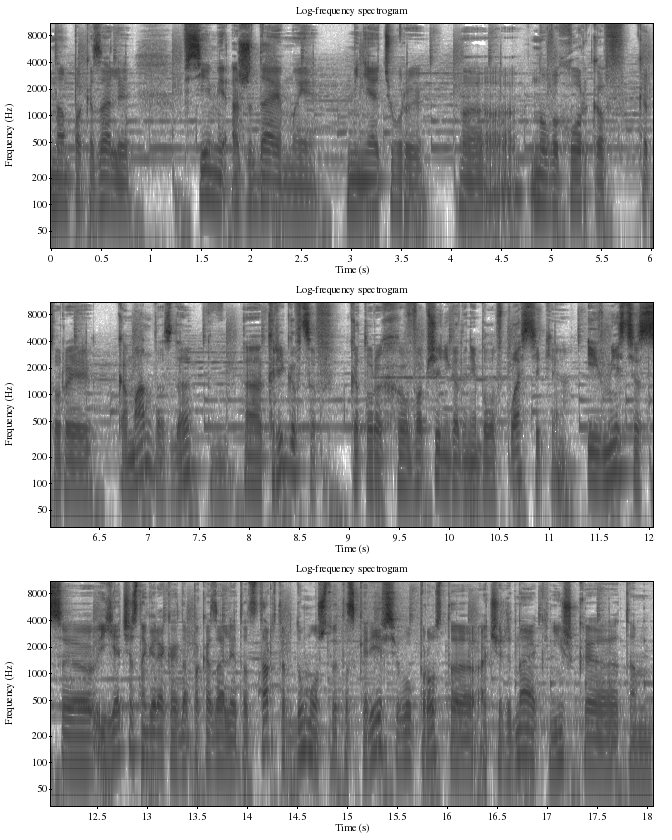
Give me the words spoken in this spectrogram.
нам показали всеми ожидаемые миниатюры э, новых орков, которые командос, да, э, криговцев, которых вообще никогда не было в пластике. И вместе с... Э, я, честно говоря, когда показали этот стартер, думал, что это, скорее всего, просто очередная книжка, там,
